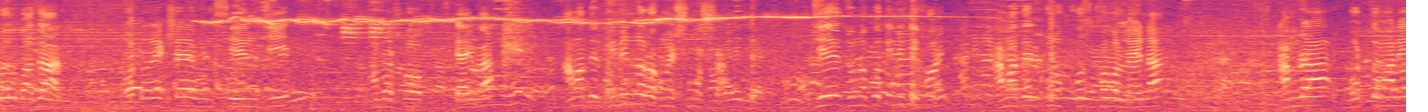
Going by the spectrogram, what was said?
মুরল বাজার অটোরিক্সা এবং সিএনজি আমরা সব ড্রাইভার। আমাদের বিভিন্ন রকমের সমস্যা। যে জনপ্রতিনিধি হয়, আমাদের কোনো খোঁজ খবর নেয় না। আমরা বর্তমানে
